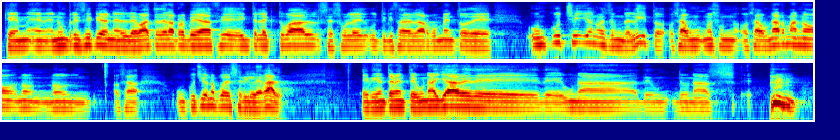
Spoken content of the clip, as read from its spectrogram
que en, un principio en el debate de la propiedad intelectual se suele utilizar el argumento de un cuchillo no es de un delito, o sea, un, no es un, o sea, un arma no, no, no, o sea, un cuchillo no puede ser ilegal. Evidentemente, una llave de, de una, de unas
